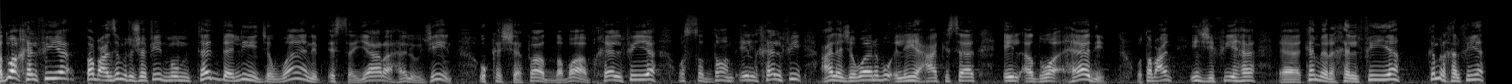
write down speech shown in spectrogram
أضواء خلفية طبعا زي ما أنتم شايفين ممتدة لجوانب السيارة هالوجين وكشافات ضباب خلفية والصدام الخلفي على جوانبه اللي هي عاكسات الأضواء هذه. وطبعا يجي فيها كاميرا خلفية كاميرا خلفية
